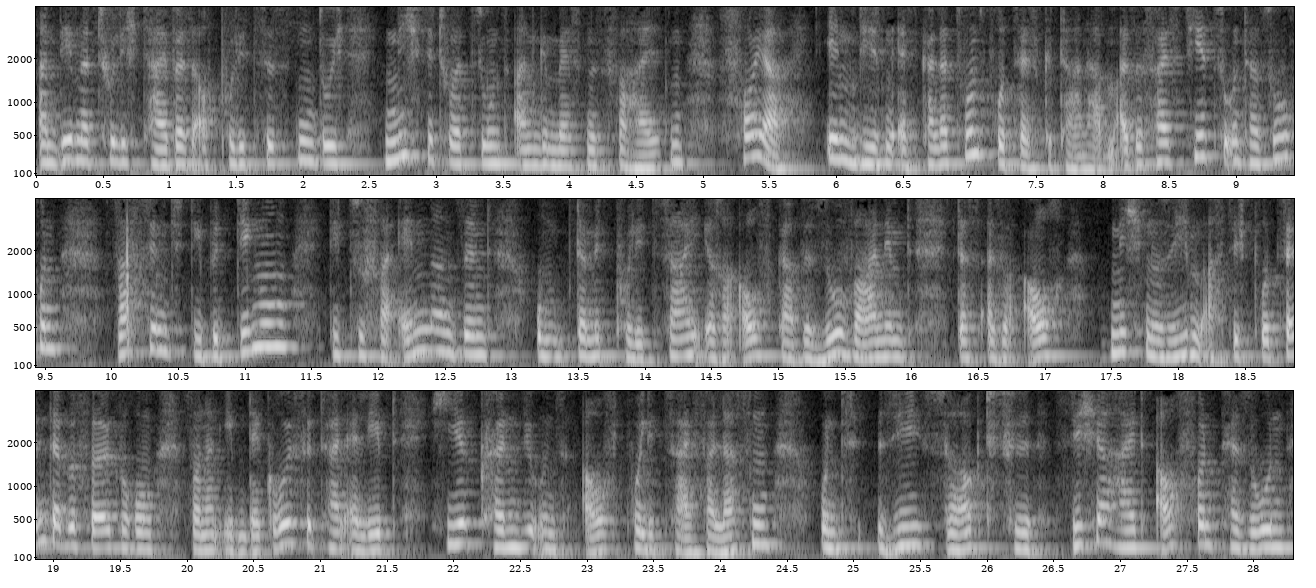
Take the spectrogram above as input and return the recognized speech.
an dem natürlich teilweise auch Polizisten durch nicht situationsangemessenes Verhalten Feuer in diesen Eskalationsprozess getan haben. Also das heißt hier zu untersuchen, was sind die Bedingungen, die zu verändern sind, um damit Polizei ihre Aufgabe so wahrnimmt, dass also auch nicht nur 87 Prozent der Bevölkerung, sondern eben der größte Teil erlebt, hier können wir uns auf Polizei verlassen und sie sorgt für Sicherheit auch von Personen,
